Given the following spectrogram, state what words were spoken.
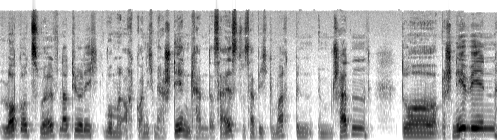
locker 12 natürlich, wo man auch gar nicht mehr stehen kann. Das heißt, was habe ich gemacht? Bin im Schatten der Schneewehen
